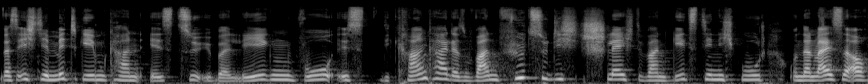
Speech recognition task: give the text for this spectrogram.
Was ich dir mitgeben kann, ist zu überlegen, wo ist die Krankheit, also wann fühlst du dich schlecht, wann geht es dir nicht gut und dann weißt du auch,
